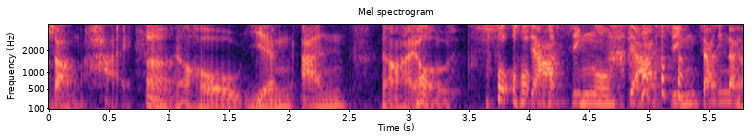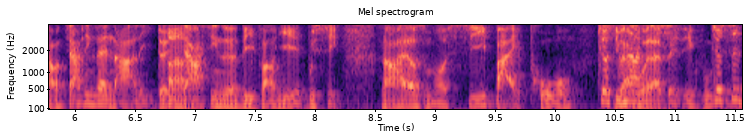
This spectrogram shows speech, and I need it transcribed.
上海，嗯，然后延安，然后还有嘉兴哦，嘉兴，嘉兴大小，嘉兴在哪里？对，嘉兴这个地方也不行。然后还有什么西柏坡？西柏坡在北京附近。就是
